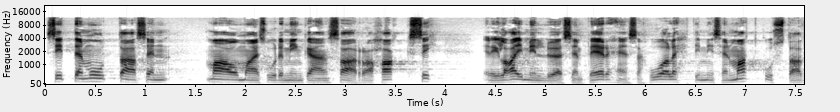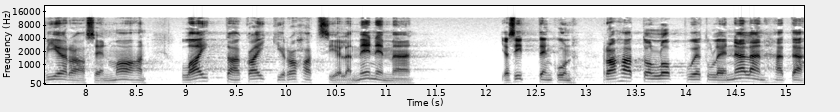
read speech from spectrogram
sitten muuttaa sen maaomaisuuden, minkään saa rahaksi, eli laiminlyö sen perheensä huolehtimisen, matkustaa vieraaseen maahan, laittaa kaikki rahat siellä menemään, ja sitten kun rahat on loppu ja tulee nälänhätä,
